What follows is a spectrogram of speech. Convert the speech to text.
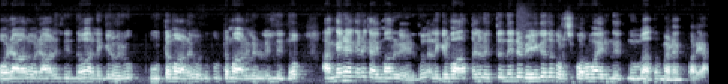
ഒരാൾ ഒരാളിൽ നിന്നോ അല്ലെങ്കിൽ ഒരു കൂട്ടം ആൾ ഒരു കൂട്ടം ആളുകളിൽ നിന്നോ അങ്ങനെ അങ്ങനെ കൈമാറുകയായിരുന്നു. അല്ലെങ്കിൽ വാർത്തകൾ എത്തുന്നതിന്റെ വേഗത കുറച്ച് കുറവായിരുന്നു എന്ന് മാത്രം വേണമെങ്കിൽ പറയാം.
